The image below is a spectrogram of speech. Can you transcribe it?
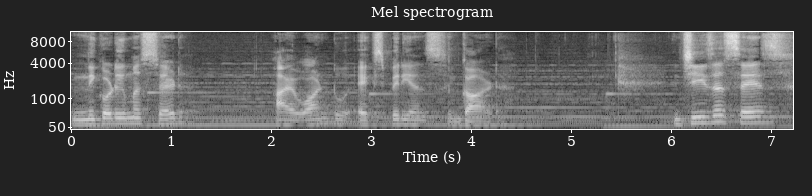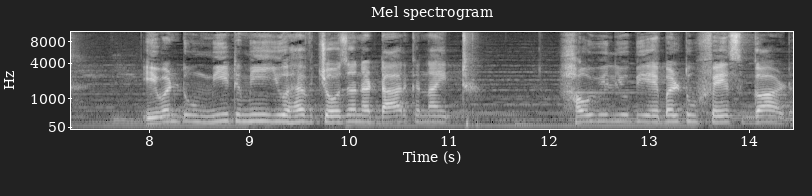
Nicodemus said, I want to experience God. Jesus says, Even to meet me, you have chosen a dark night. How will you be able to face God?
